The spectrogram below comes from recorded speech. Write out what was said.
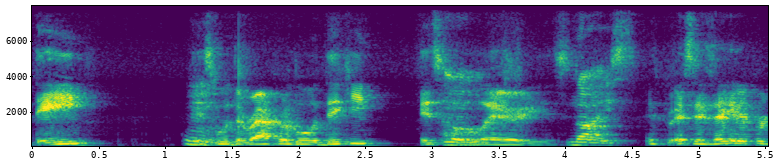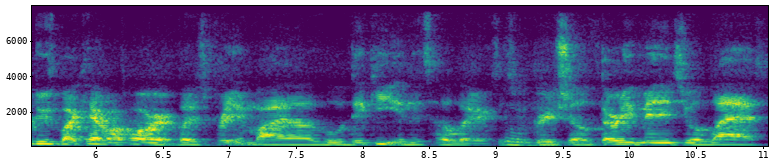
Dave, it's Mm. with the rapper Lil Dicky. It's Mm. hilarious. Nice. It's, it's executive produced by Kevin Hart, but it's written by uh, Lil Dicky, and it's hilarious. It's Mhm. a great show. Thirty minutes, you'll laugh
